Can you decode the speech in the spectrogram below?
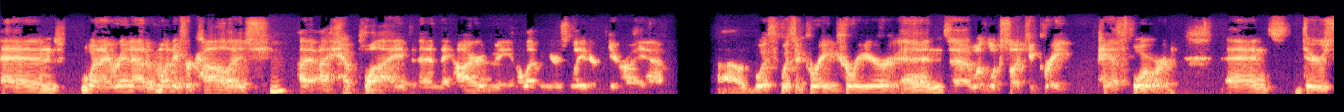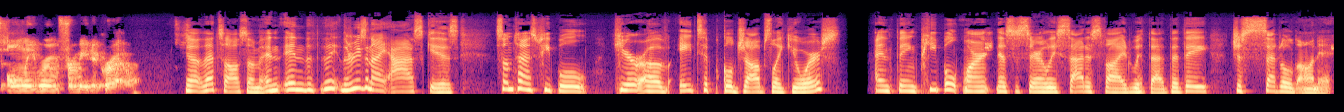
And when I ran out of money for college, mm-hmm. I, I, applied and they hired me. And 11 years later, here I am uh, with, with a great career and uh, what looks like a great path forward. And there's only room for me to grow. Yeah, that's awesome. And, and the, th- the reason I ask is sometimes people hear of atypical jobs like yours and think people aren't necessarily satisfied with that, that they just settled on it.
